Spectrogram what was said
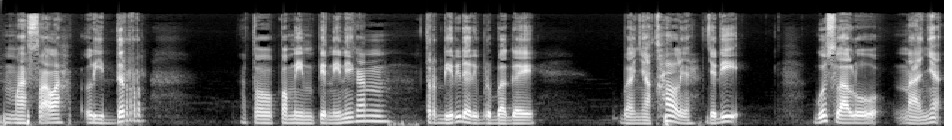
masalah leader atau pemimpin ini kan terdiri dari berbagai banyak hal ya. Jadi gue selalu nanya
